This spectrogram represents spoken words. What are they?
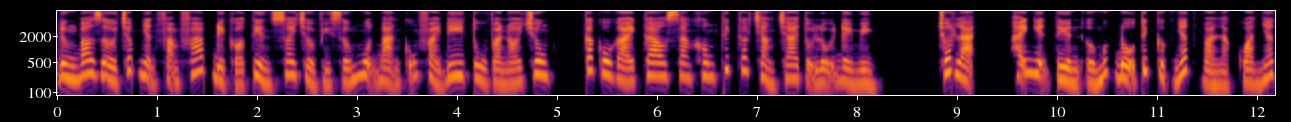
đừng bao giờ chấp nhận phạm pháp để có tiền xoay trở vì sớm muộn bạn cũng phải đi tù và nói chung, các cô gái cao sang không thích các chàng trai tội lỗi đầy mình. Chốt lại, hãy nghiện tiền ở mức độ tích cực nhất và lạc quan nhất.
